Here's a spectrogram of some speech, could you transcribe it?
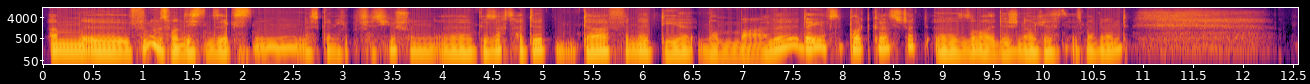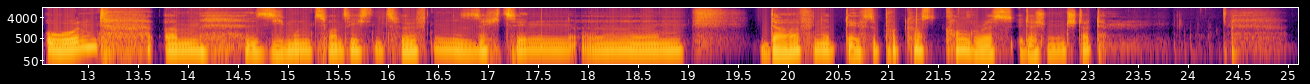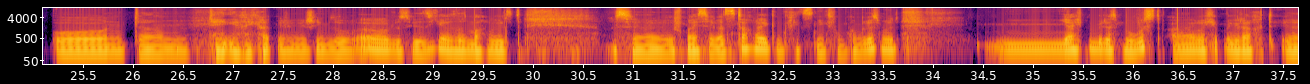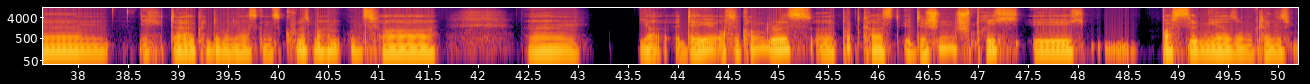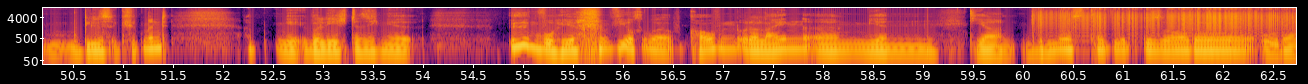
Am äh, 25.06., das kann ich, ob ich das hier schon äh, gesagt hatte, da findet der normale Day of the Podcast statt. Äh, Sommer Edition habe ich das jetzt erstmal genannt. Und am 27.12.16 ähm, da findet Dave the Podcast Congress Edition statt. Und ähm, der Erik hat mir schon geschrieben, so, oh, bist du dir sicher, dass du das machen willst? Das ja, schmeißt den ganzen Tag weg und kriegst nichts vom Kongress mit. Mm, ja, ich bin mir das bewusst, aber ich habe mir gedacht, ähm, ich, da könnte man ja was ganz Cooles machen. Und zwar ähm, ja, A Day of the Congress äh, Podcast Edition. Sprich, ich bastel mir so ein kleines mobiles Equipment. Hab mir überlegt, dass ich mir irgendwoher, wie auch immer, kaufen oder leihen, ähm, mir ein ja, Windows-Tablet besorge oder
